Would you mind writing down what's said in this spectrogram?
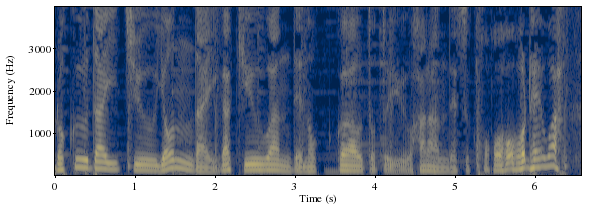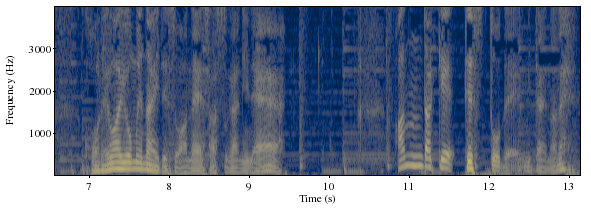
6台中4台が Q1 でノックアウトという波乱です。これは、これは読めないですわね、さすがにね。あんだけテストで、みたいなね。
